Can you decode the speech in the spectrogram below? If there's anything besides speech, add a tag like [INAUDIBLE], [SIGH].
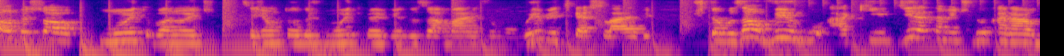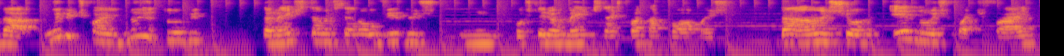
Fala pessoal, muito boa noite. Sejam todos muito bem-vindos a mais um WeBitCast Live. Estamos ao vivo aqui diretamente do canal da WeBitcoin no YouTube. Também estamos sendo ouvidos posteriormente nas plataformas da Anchor e no Spotify.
